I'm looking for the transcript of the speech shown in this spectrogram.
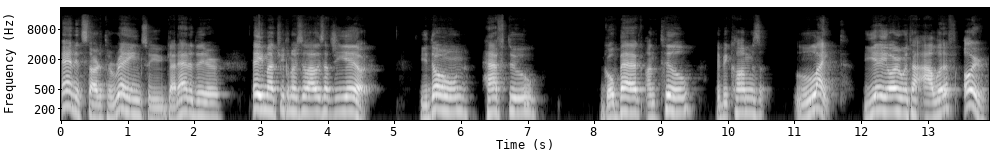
and it started to rain, so you got out of there. You don't have to go back until it becomes light. Yeor with a aleph, or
